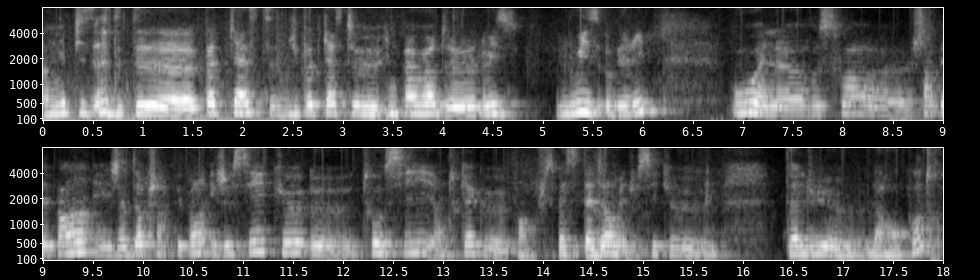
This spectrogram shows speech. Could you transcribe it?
un épisode de podcast du podcast euh, In Power de Louise, Louise Aubéry où elle euh, reçoit euh, Charles Pépin et j'adore Charles Pépin et je sais que euh, toi aussi, en tout cas que, enfin je sais pas si t'adores mais je sais que t'as lu La Rencontre,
